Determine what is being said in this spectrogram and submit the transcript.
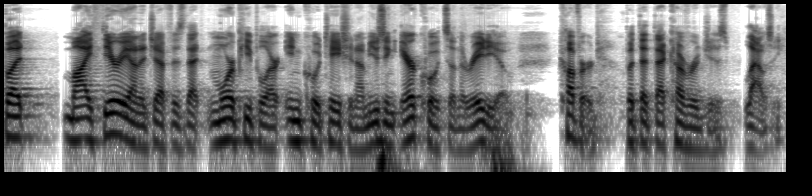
But my theory on it, Jeff, is that more people are in quotation. I'm using air quotes on the radio, covered, but that that coverage is lousy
